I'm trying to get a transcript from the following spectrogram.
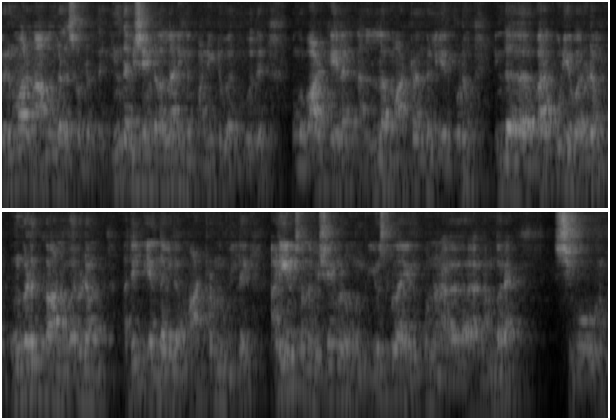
பெருமாள் நாமங்களை சொல்கிறது இந்த விஷயங்களெல்லாம் நீங்கள் பண்ணிட்டு வரும்போது உங்கள் வாழ்க்கையில் நல்ல மாற்றங்கள் ஏற்படும். இந்த வரக்கூடிய வருடம் உங்களுக்கான வருடம். அதில் எந்தவித மாற்றமும் இல்லை. அடியன் சொன்ன விஷயங்கள் உங்களுக்கு யூஸ்ஃபுல்லாக இருக்கும்னு நான் சிவோகம்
